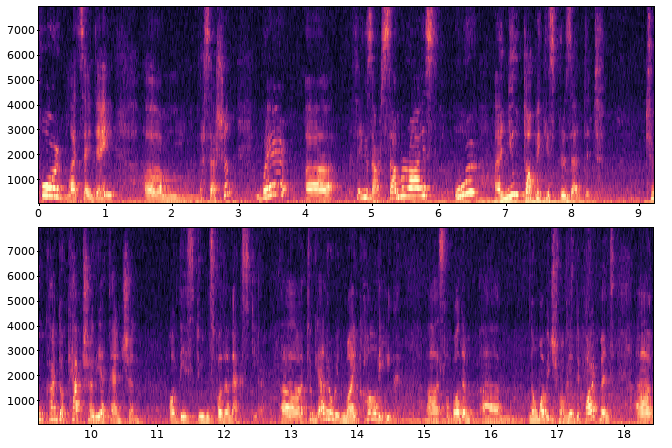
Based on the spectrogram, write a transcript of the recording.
four let's say, day um, session where things are summarized or a new topic is presented to kind of capture the attention of these students for the next year. Uh, together with my colleague, uh, Slobodan um, Naumović from the department, uh,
